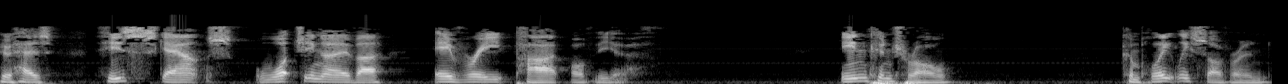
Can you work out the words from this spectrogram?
who has his scouts watching over every part of the earth. In control completely sovereign,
